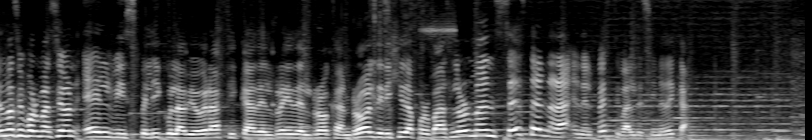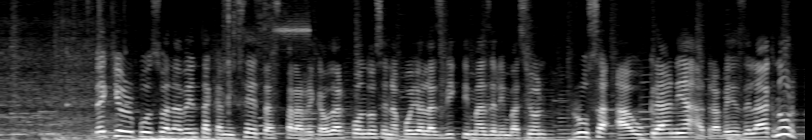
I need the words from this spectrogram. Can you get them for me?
En más información, Elvis, película biográfica del rey del rock and roll, dirigida por Baz Luhrmann, se estrenará en el Festival de Cine de Cannes. The Cure puso a la venta camisetas para recaudar fondos en apoyo a las víctimas de la invasión rusa a Ucrania a través de la ACNUR.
